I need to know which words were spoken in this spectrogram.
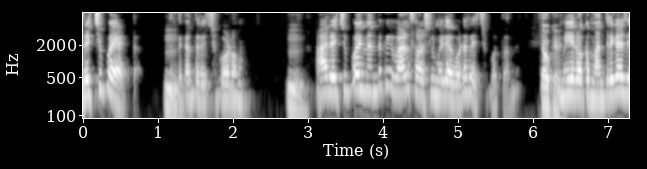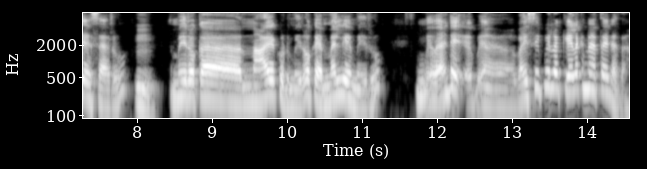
రెచ్చిపోయాట. ఎందుకంత రెచ్చిపోవడం. ఆ రెచ్చిపోయినందుకు ఇవాళ సోషల్ మీడియా కూడా రెచ్చిపోతుంది. మీరు ఒక మంత్రిగా చేశారు. మీరు ఒక నాయకుడు మీరు ఒక ఎమ్మెల్యే మీరు. అంటే వైసీపీలో కీలక నేతే కదా.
